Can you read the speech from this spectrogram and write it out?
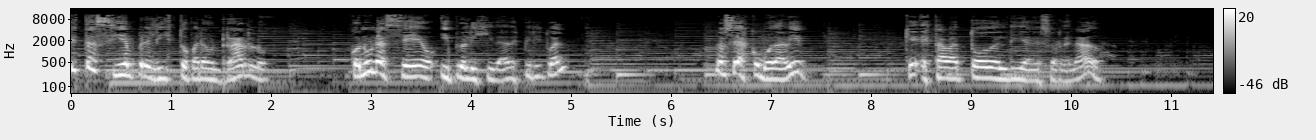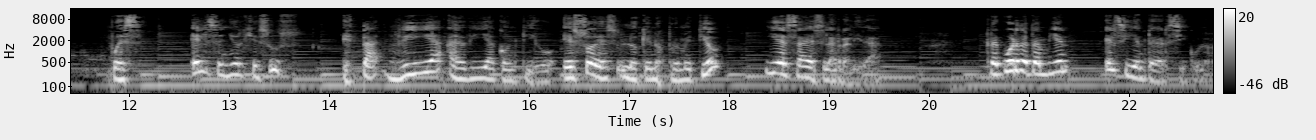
¿Estás siempre listo para honrarlo con un aseo y prolijidad espiritual? No seas como David, que estaba todo el día desordenado. Pues el Señor Jesús está día a día contigo. Eso es lo que nos prometió y esa es la realidad. Recuerda también el siguiente versículo.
